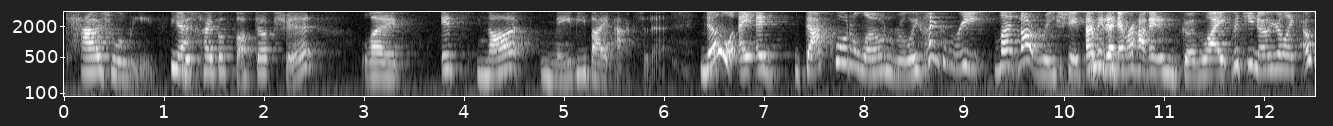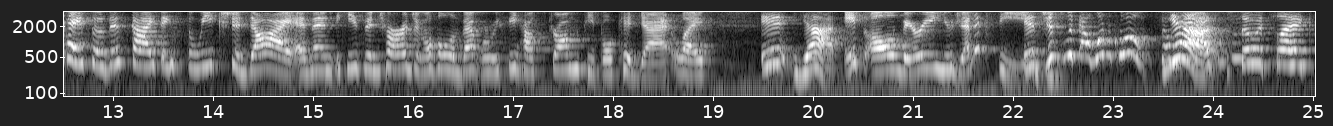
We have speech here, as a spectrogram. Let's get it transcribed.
casually Yeah. this type of fucked up shit, like it's not maybe by accident. No, I, I that quote alone really like re let not reshapes. I mean, I never had it in good light, but you know, you're like, okay, so this guy thinks the weak should die, and then he's in charge of a whole event where we see how strong people can get. Like, It yeah. it's all very eugenicsy. It's- just with that one quote. So yeah fast. so it's like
